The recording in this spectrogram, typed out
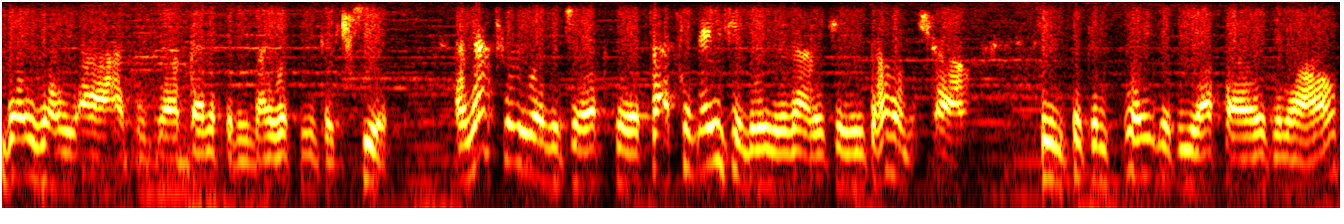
very, very, uh, uh, benefiting by listening to Q. And that's really where the JFK assassination, believe it or not, which done on the show, seems to conflate with UFOs and all.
